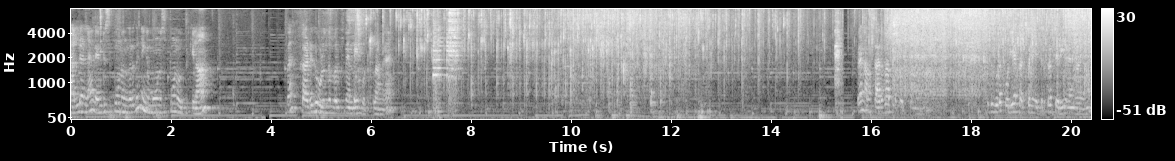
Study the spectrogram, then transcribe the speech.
நல்லெண்ணெய் ரெண்டு ஸ்பூனுங்கிறது நீங்கள் மூணு ஸ்பூன் ஊற்றிக்கலாம் இப்போ கடுகு உளுந்தம்பருப்பு வெந்தயம் போட்டுக்கலாங்க. இப்போ நம்ம கருவேப்பிலை போட்டுக்கலாங்க. இது கூட பொடியாக கட் பண்ணி வச்சுருக்கிற பெரிய வெங்காயம்.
